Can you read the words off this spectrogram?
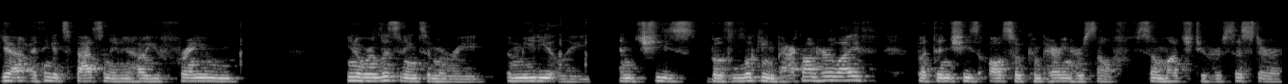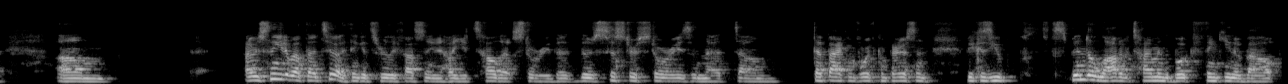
Yeah, I think it's fascinating how you frame, you know, we're listening to Marie immediately, and she's both looking back on her life, but then she's also comparing herself so much to her sister. Um, I was thinking about that too. I think it's really fascinating how you tell that story, that those sister stories and that um, that back and forth comparison, because you spend a lot of time in the book thinking about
